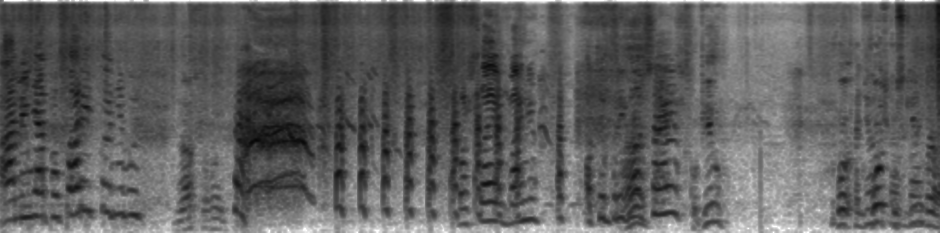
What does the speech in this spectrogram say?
А меня попарит кто-нибудь? На, второй. Пошла я в баню. А ты приглашаешь? Купил? Фо- Пойдем Фотку скинь, брат.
